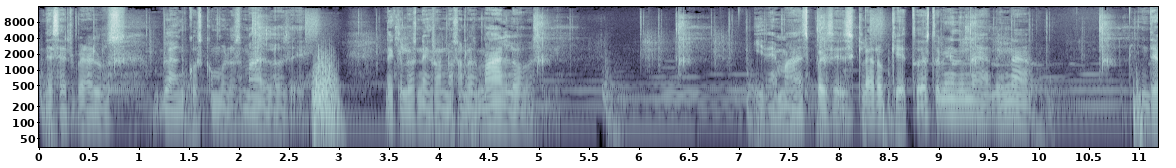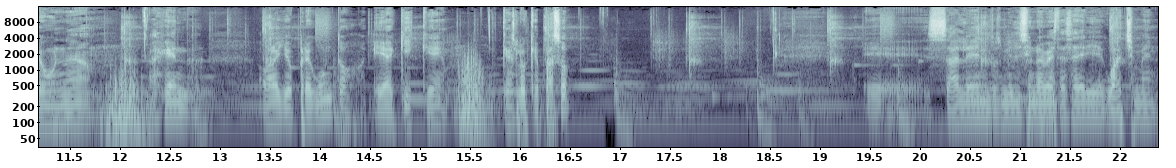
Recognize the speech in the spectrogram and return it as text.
de, hacer ver a los blancos como los malos, de, de que los negros no son los malos y, demás, pues es claro que todo esto viene de una, de una, de una agenda. Ahora yo pregunto, he aquí qué, qué es lo que pasó. Eh, sale en 2019 esta serie, Watchmen,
